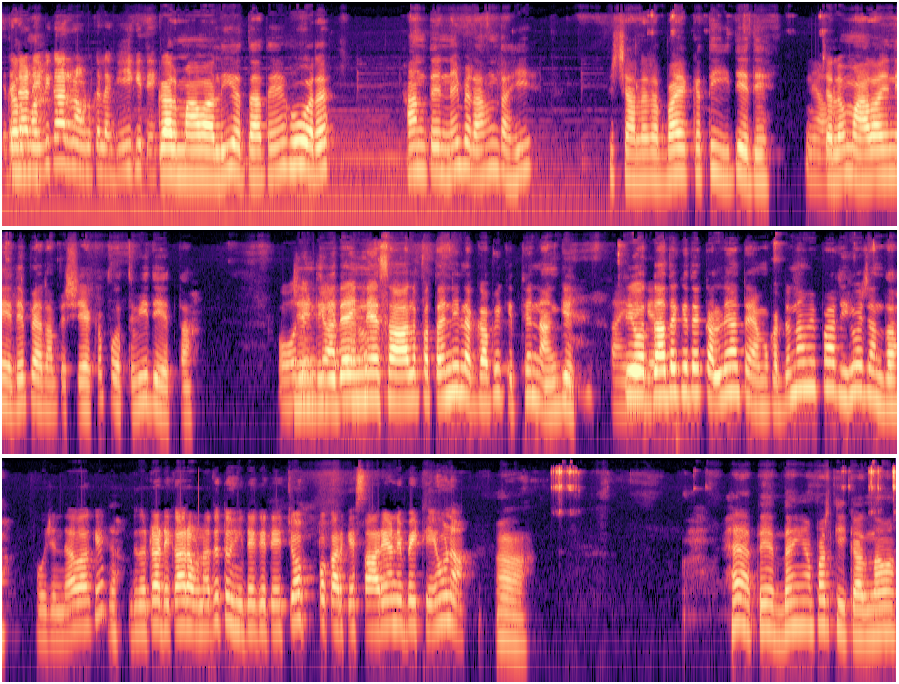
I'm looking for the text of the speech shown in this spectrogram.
ਤੇ ਕਰਮਾ- ਵੀ ਘਰ ਰੌਣਕ ਲੱਗੀ ਸੀ ਕਿਤੇ। ਕਰਮਾਂ ਵਾਲੀ ਹੁੰਦਾ ਤੇ ਹੋਰ। ਹਨ ਤੇ ਨਹੀਂ ਬੜਾ ਹੁੰਦਾ ਸੀ। ਵੀ ਚੱਲ ਰੱਬਾ ਇੱਕ ਧੀ ਦੇ ਦੇ। ਆਹੋ, ਚਲੋ ਮਹਾਰਾਜ ਨੇ ਇਹਦੇ ਪੈਰਾਂ ਪਿੱਛੇ ਇੱਕ ਪੁੱਤ ਵੀ ਦੇਤਾ। ਉਹ ਦਿਨ ਜ਼ਿੰਦਗੀ ਯਾਦ ਦੇ ਕਰੋ, ਇੰਨੇ ਸਾਲ ਪਤਾ ਹੀ ਨਹੀਂ ਲੱਗਾ ਵੀ ਕਿੱਥੇ ਲੰਘ। ਗਏ ਤਾਂ ਹੀ ਤੇ ਤਾਂ ਉਦਾਂ ਤੇ ਕਿਤੇ ਕੱਲਿਆਂ ਟਾਈਮ ਕੱਢਣਾ ਵੀ ਭਾਰੀ ਹੋ ਜਾਂਦਾ। ਹੋ ਜਾਂਦਾ ਵਾ ਕਿ ਜਦੋਂ ਤੁਹਾਡੇ ਘਰ ਆਉਣਾ ਤੇ ਤੁਸੀਂ ਤੇ ਕਿਤੇ ਚੁੱਪ ਕਰਕੇ ਸਾਰਿਆਂ ਨੇ ਬੈਠੇ ਹੋਣਾ। ਹਾਂ। ਹੈ ਤੇ ਇਦਾਂ ਹੀ ਆ ਪਰ ਕੀ ਕਰਨਾ ਵਾ?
